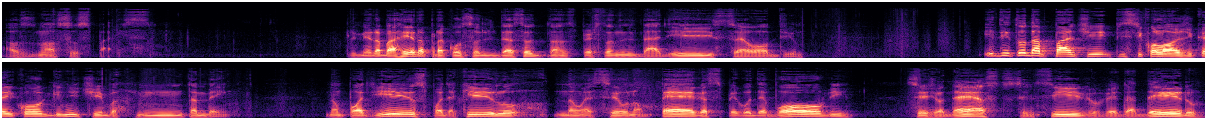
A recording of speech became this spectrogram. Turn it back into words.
aos nossos pais. Primeira barreira para a consolidação de nossa personalidade, isso é óbvio e de toda a parte psicológica e cognitiva hum, também. Não pode isso, pode aquilo, não é seu, não pega, se pegou, devolve. Seja honesto, sensível, verdadeiro.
